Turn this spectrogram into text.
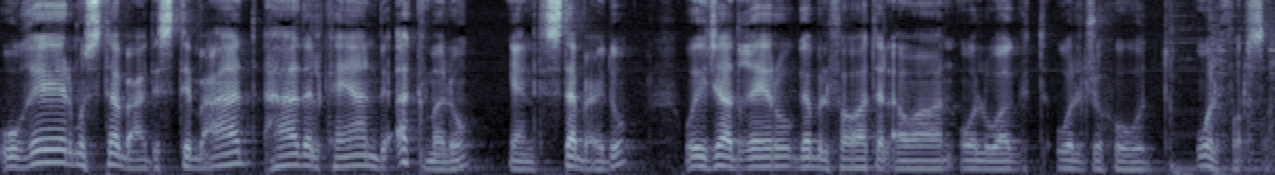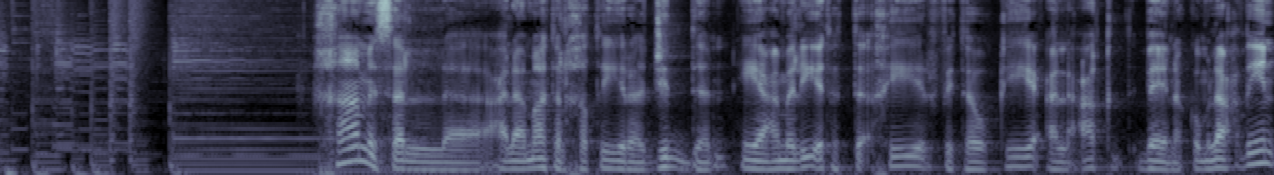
وغير مستبعد استبعاد هذا الكيان بأكمله يعني تستبعده وإيجاد غيره قبل فوات الأوان والوقت والجهود والفرصة. خامس العلامات الخطيرة جدا هي عملية التأخير في توقيع العقد بينكم. لاحظين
